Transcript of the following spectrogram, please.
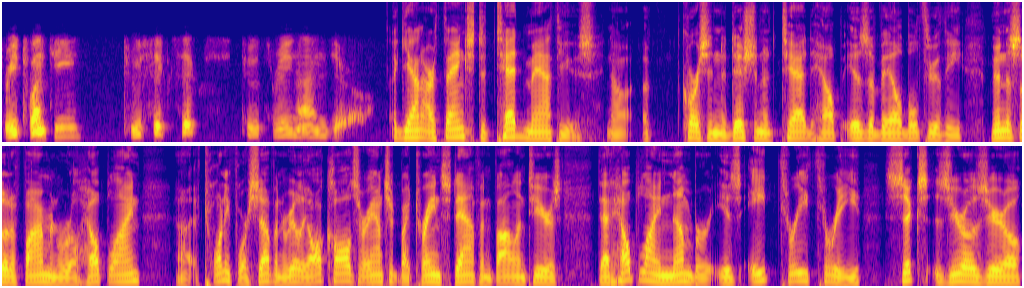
320 266 2390 again our thanks to ted matthews. Now of course in addition to ted help is available through the minnesota farm and rural helpline uh, 24 uh, 7 really. All calls are answered by trained staff and volunteers. That helpline number is 833 600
